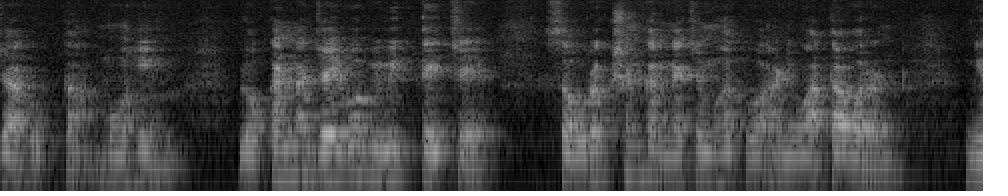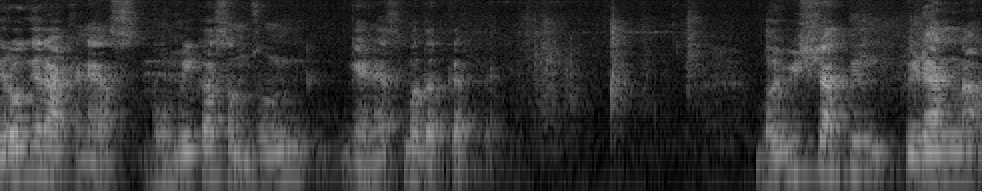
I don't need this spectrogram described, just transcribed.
जागरूकता मोहीम लोकांना जैवविविधतेचे संरक्षण करण्याचे महत्त्व आणि वातावरण निरोगी राखण्यास भूमिका समजून घेण्यास मदत करते. भविष्यातील पिढ्यांना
